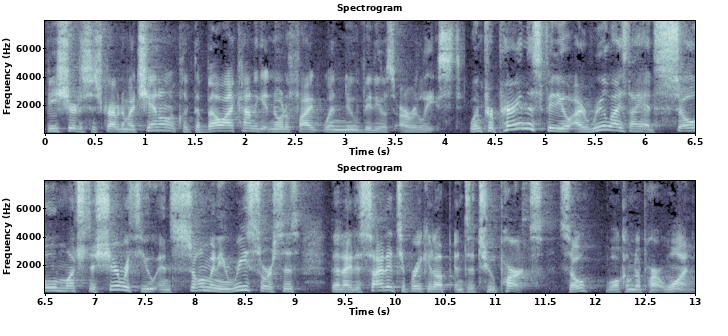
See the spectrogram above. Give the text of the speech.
Be sure to subscribe to my channel and click the bell icon to get notified when new videos are released. When preparing this video, I realized I had so much to share with you and so many resources that I decided to break it up into two parts. So, welcome to part one.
